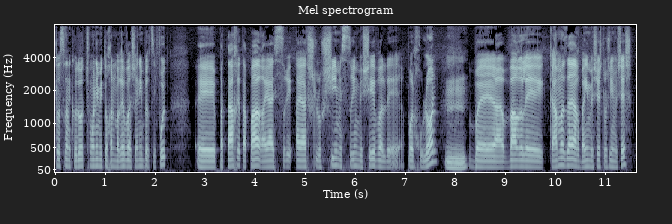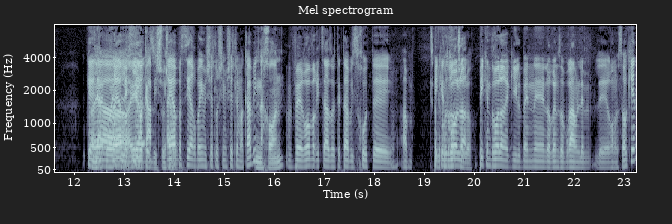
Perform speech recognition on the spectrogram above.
13 נקודות, 8 מתוכן ברבע השני ברציפות. פתח את הפער, היה, 20, היה 30-27 להפועל חולון, מהמם. בעבר לכמה זה היה? 46-36? כן, היה- בשיא- מכבי, איזשהו סליחה. היה שלב. בשיא 46-36 למכבי, נכון. ורוב הריצה הזאת הייתה בזכות pick and roll הרגיל בין אה, לורנזו בראון ל- לרומן סורקין.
